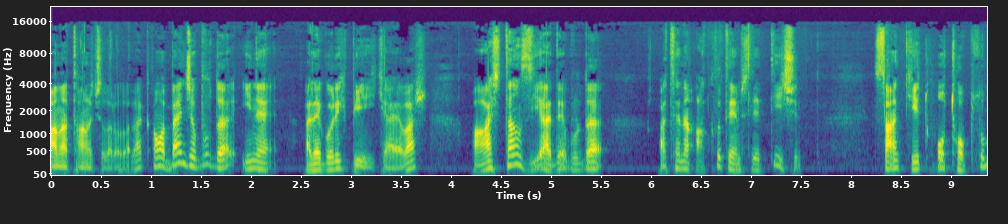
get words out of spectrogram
ana tanrıçılar olarak. Ama bence burada yine alegorik bir hikaye var. Ağaçtan ziyade burada Athena aklı temsil ettiği için sanki o toplum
